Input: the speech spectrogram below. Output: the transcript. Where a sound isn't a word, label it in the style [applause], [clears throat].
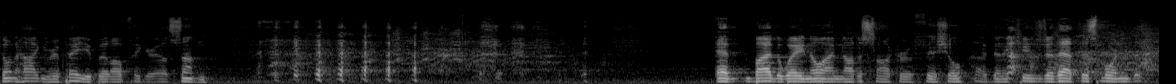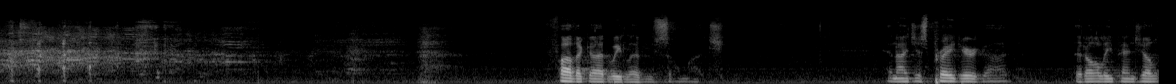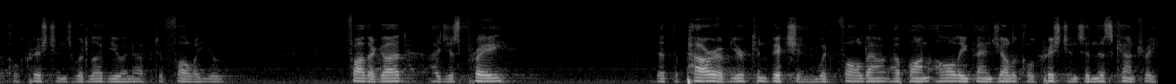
Don't know how I can repay you, but I'll figure out something. and by the way, no, I'm not a soccer official. I've been accused of that this morning. But Father God, we love you so much. And I just pray, dear God, that all evangelical Christians would love you enough to follow you. Father God, I just pray that the power of your conviction would fall down upon all evangelical Christians in this country.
